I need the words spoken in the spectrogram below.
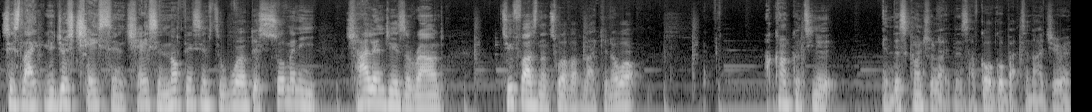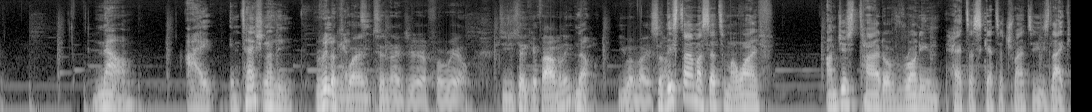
So it's like you're just chasing, chasing. Nothing seems to work. There's so many challenges around. 2012, I'm like, you know what? I can't continue in this country like this. I've got to go back to Nigeria. Now, I intentionally relocate. Went to Nigeria for real. Did you take your family? No. You went by yourself. So this time I said to my wife, I'm just tired of running heter skelter trying to. It's like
